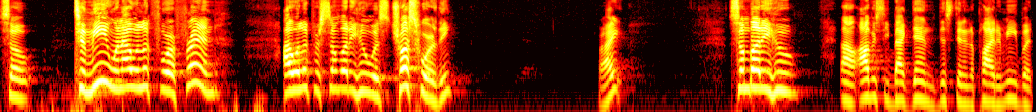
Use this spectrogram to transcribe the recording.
So, to me, when I would look for a friend, I would look for somebody who was trustworthy, right? Somebody who, uh, obviously back then this didn't apply to me, but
